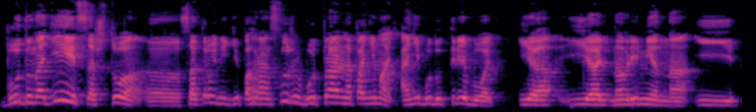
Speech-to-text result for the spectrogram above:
буду надеяться, что э, сотрудники погранслужбы будут правильно понимать, они будут требовать и, и одновременно и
